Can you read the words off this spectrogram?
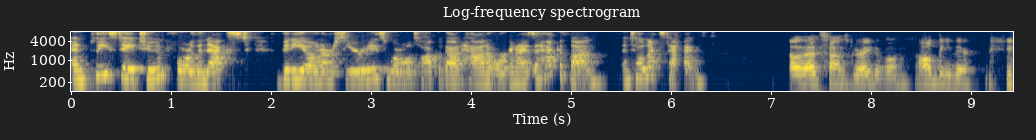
And please stay tuned for the next video in our series where we'll talk about how to organize a hackathon. Until next time. Oh, that sounds great, Yvonne. I'll be there.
